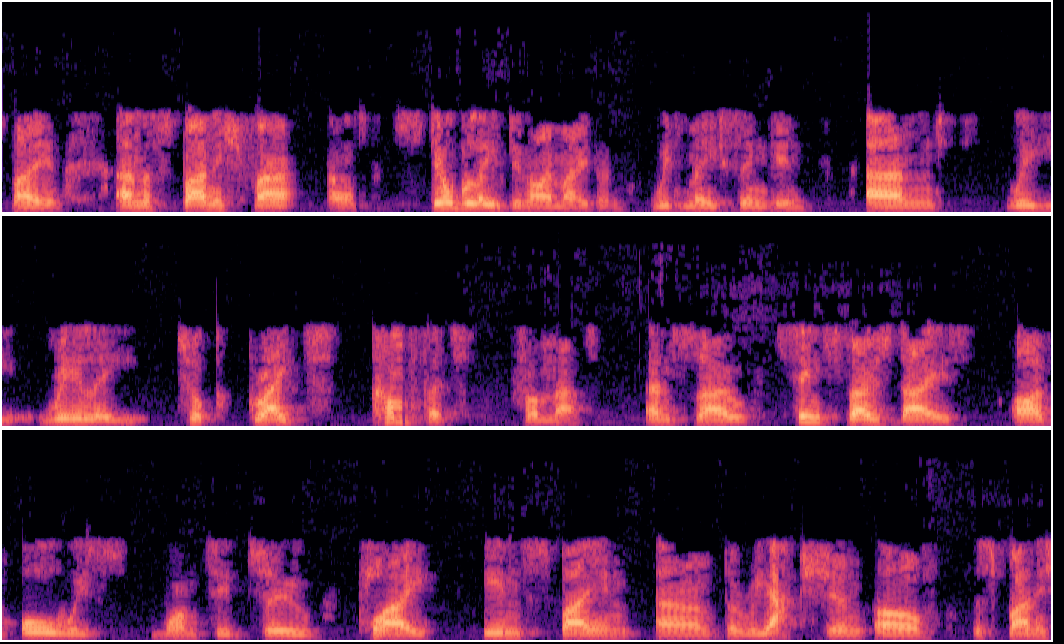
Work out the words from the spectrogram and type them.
Spain. And the Spanish fans still believed in Iron Maiden with me singing. And we really took great comfort from that. And so since those days, I've always wanted to play in Spain and the reaction of the Spanish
